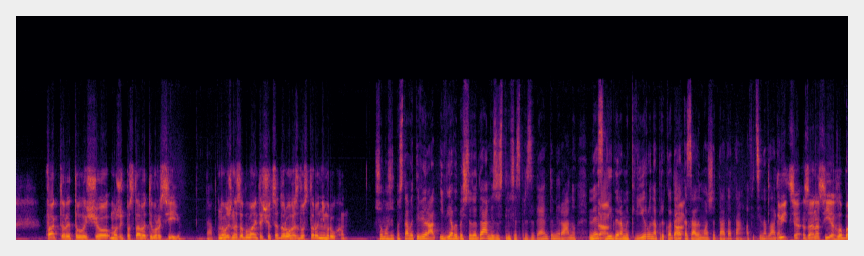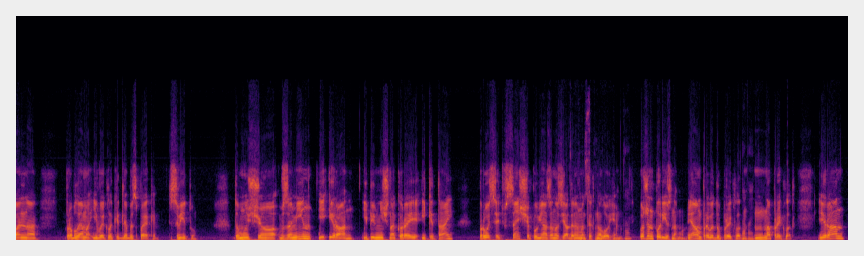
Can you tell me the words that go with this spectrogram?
фактори того, що можуть поставити в Росію. Так. Ну ви ж не забувайте, що це дорога з двостороннім рухом. Що можуть поставити в Іран? І я, вибачте, додам, він зустрівся з президентом Ірану, не Так. з лідерами квіру, наприклад, Так. казали, може, та-та-та, офіційна влада. Дивіться, зараз є глобальна проблема і виклики для безпеки світу. Тому що взамін і Іран, і Північна Корея, і Китай просять все, що пов'язано з ядерними технологіями. Кожен по-різному. Я вам приведу приклад. Наприклад, Іран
